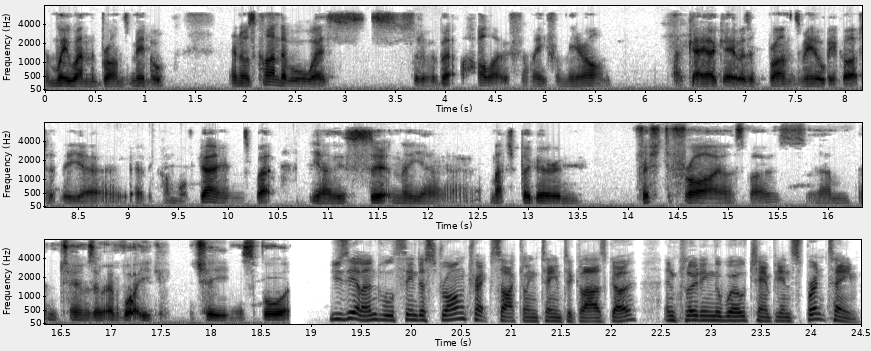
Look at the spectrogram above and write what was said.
And we won the bronze medal. And it was kind of always sort of a bit hollow for me from there on. Okay, okay, it was a bronze medal we got at the uh, at the Commonwealth Games, but you know, there's certainly uh, much bigger and fish to fry, I suppose, um, in terms of, of what you can achieve in the sport. New Zealand will send a strong track cycling team to Glasgow, including the world champion sprint team.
